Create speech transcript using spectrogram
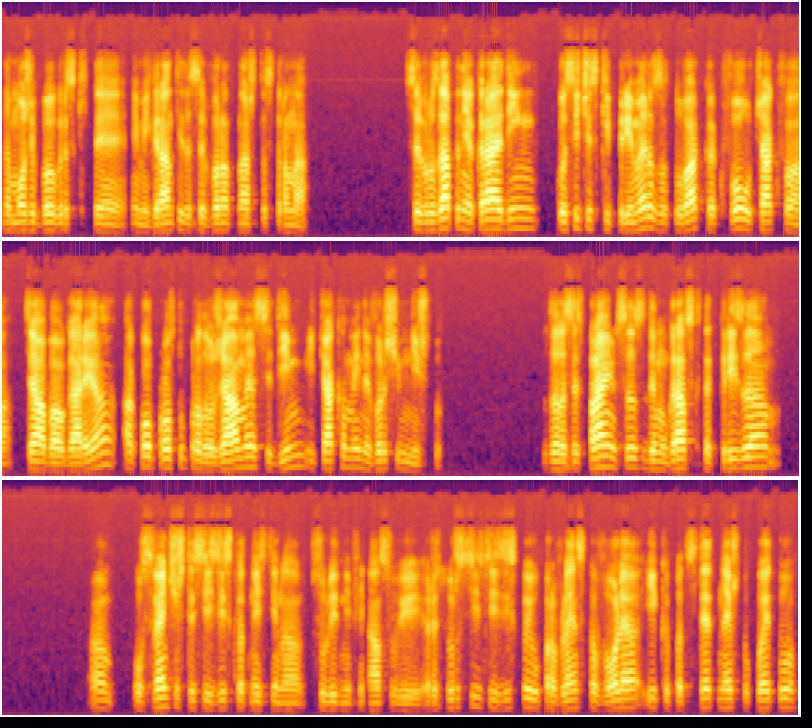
да може българските емигранти да се върнат в нашата страна. Северо-западния край е един класически пример за това какво очаква цяла България, ако просто продължаваме, седим и чакаме и не вършим нищо за да се справим с демографската криза, освен че ще се изискват наистина солидни финансови ресурси, се изисква и управленска воля и капацитет, нещо, което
